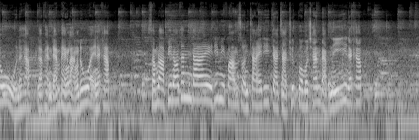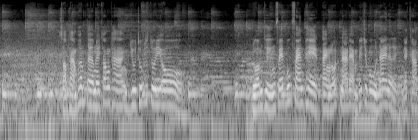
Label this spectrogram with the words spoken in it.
ตู้นะครับ และแผ่นแดมแผงหลังด้วยนะครับสำหรับพี่น้องท่านใดที่มีความสนใจที่จะจัดชุดโปรโมชั่นแบบนี้นะครับ สอบถามเพิ่มเติมในช่องทาง YouTube Studio รวมถึง Facebook Fanpage แต่งรถนาแดมเพชรบูรณ์ได้เลยนะครับ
